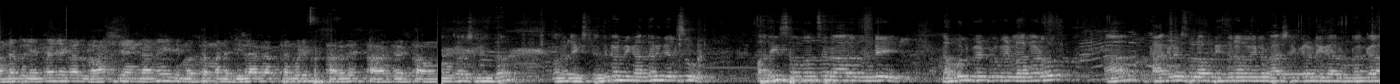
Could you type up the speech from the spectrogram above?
ఆనరబుల్ ఎమ్మెల్యే గారు లాంచ్ చేయగానే ఇది మొత్తం మన జిల్లా వ్యాప్తంగా కూడా ఇప్పుడు సర్వే స్టార్ట్ పెడతా ఉన్నాం. అవకాశం ఇద్దాం. మన నెక్స్ట్ ఎందుకంటే మీకు అందరికీ తెలుసు పది సంవత్సరాల నుండి డబుల్ బెడ్రూమ్ ఇండ్లు అన్నాడు. కాంగ్రెస్ వాళ్ళు అప్పుడు ఇందిరమ్మ ఇల్లు రాజశేఖర రెడ్డి గారు ఉండగా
